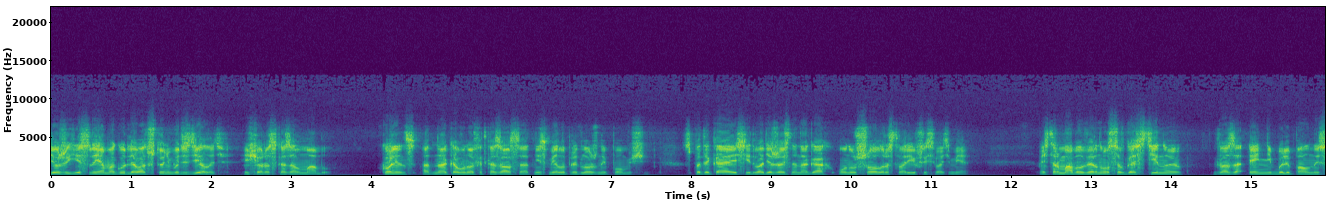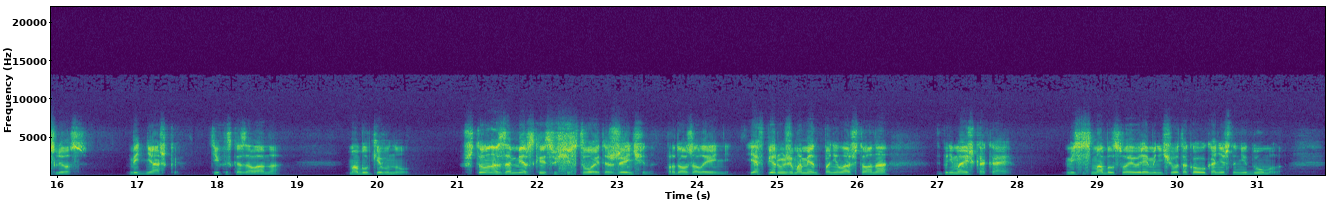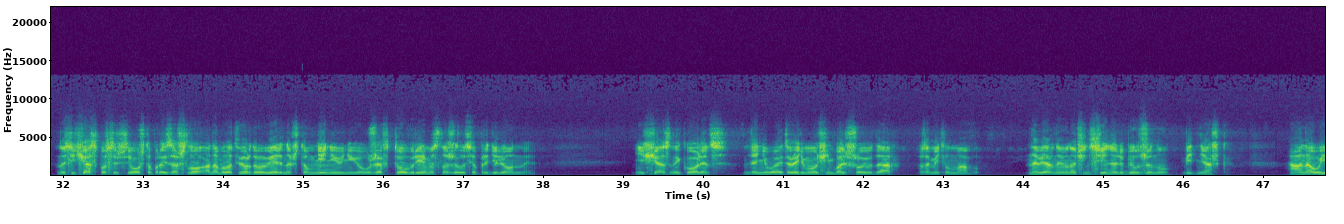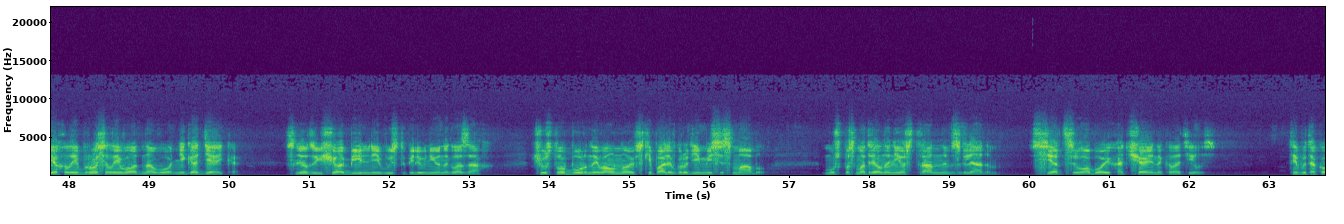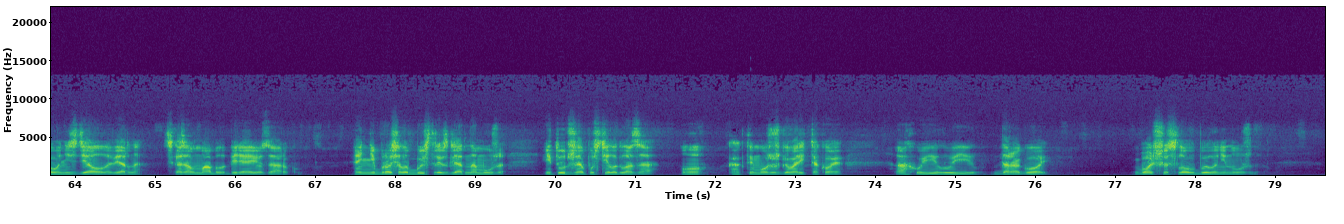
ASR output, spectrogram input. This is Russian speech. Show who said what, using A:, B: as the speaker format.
A: «Все же, если я могу для вас что-нибудь сделать», — еще раз сказал Мабл. Коллинз, однако, вновь отказался от несмело предложенной помощи. Спотыкаясь, едва держась на ногах, он ушел, растворившись во тьме. Мистер Мабл вернулся в гостиную, глаза Энни были полны слез. «Бедняжка», — тихо сказала она. Мабл кивнул. «Что она за мерзкое существо, эта женщина?» — продолжала Энни. «Я в первый же момент поняла, что она... Ты понимаешь, какая?» Миссис Мабл в свое время ничего такого, конечно, не думала. Но сейчас, после всего, что произошло, она была твердо уверена, что мнение у нее уже в то время сложилось определенное. «Несчастный Коллинз. Для него это, видимо, очень большой удар», — заметил Мабл. «Наверное, он очень сильно любил жену, бедняжка. А она уехала и бросила его одного, негодяйка». Слезы еще обильнее выступили у нее на глазах. Чувства бурной волной вскипали в груди миссис Мабл. Муж посмотрел на нее странным взглядом. Сердце у обоих отчаянно колотилось. «Ты бы такого не сделала, верно?» — сказал Мабл, беря ее за руку. Энни бросила быстрый взгляд на мужа и тут же опустила глаза. «О, как ты можешь говорить такое? Ах, Уилл, Уилл, дорогой!» Больше слов было не нужно.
